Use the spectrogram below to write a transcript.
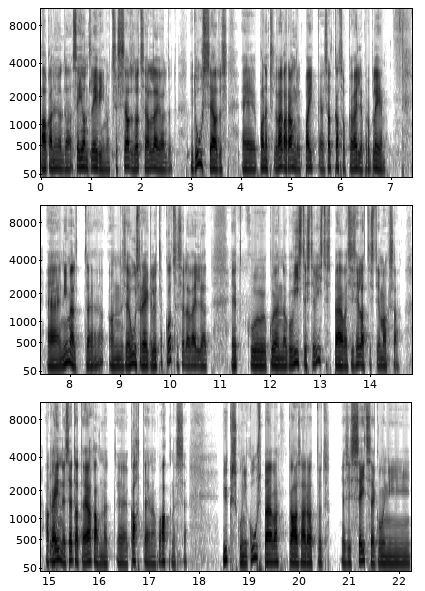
aga nii-öelda see ei olnud levinud, sest seaduse otse alla ei öeldud. nüüd uus seadus eh, paneb selle väga rangelt paika ja sealt kasvab ka välja probleem nimelt äh, on see uus reegel, ütleb ka otse selle välja, et et kui, kui on nagu viisteist ja viisteist päeva, siis elatist ei maksa. aga mm -hmm. enne seda ta jagab nad äh, kahte nagu aknasse. üks kuni kuus päeva kaasa arvatud ja siis seitse kuni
